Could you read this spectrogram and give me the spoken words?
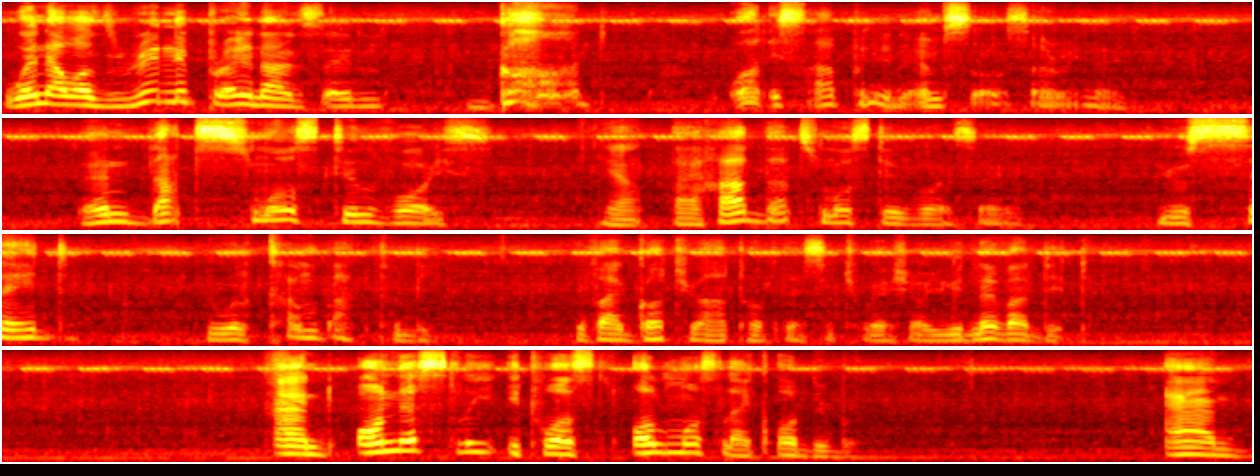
when I was really praying, I said, God, what is happening? I'm so sorry. man." Then that small, still voice, Yeah. I heard that small, still voice saying, You said you will come back to me if I got you out of the situation. You never did. And honestly, it was almost like audible. And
